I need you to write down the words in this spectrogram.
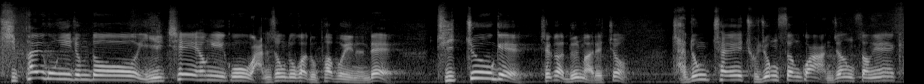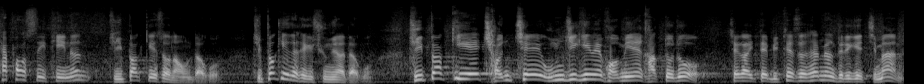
G80이 좀 더 일체형이고 완성도가 높아 보이는데 뒤쪽에 제가 늘 말했죠. 자동차의 조종성과 안정성의 캐퍼시티는 뒷바퀴에서 나온다고. 뒷바퀴가 되게 중요하다고. 뒷바퀴의 전체 움직임의 범위의 각도도 제가 이때 밑에서 설명드리겠지만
